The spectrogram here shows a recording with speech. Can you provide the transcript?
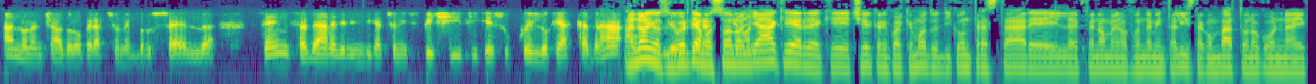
hanno lanciato l'operazione Bruxelles, senza dare delle indicazioni specifiche su quello che accadrà. Anonymous, ricordiamo, sono gli hacker che cercano in qualche modo di contrastare il fenomeno fondamentalista, combattono con, eh,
